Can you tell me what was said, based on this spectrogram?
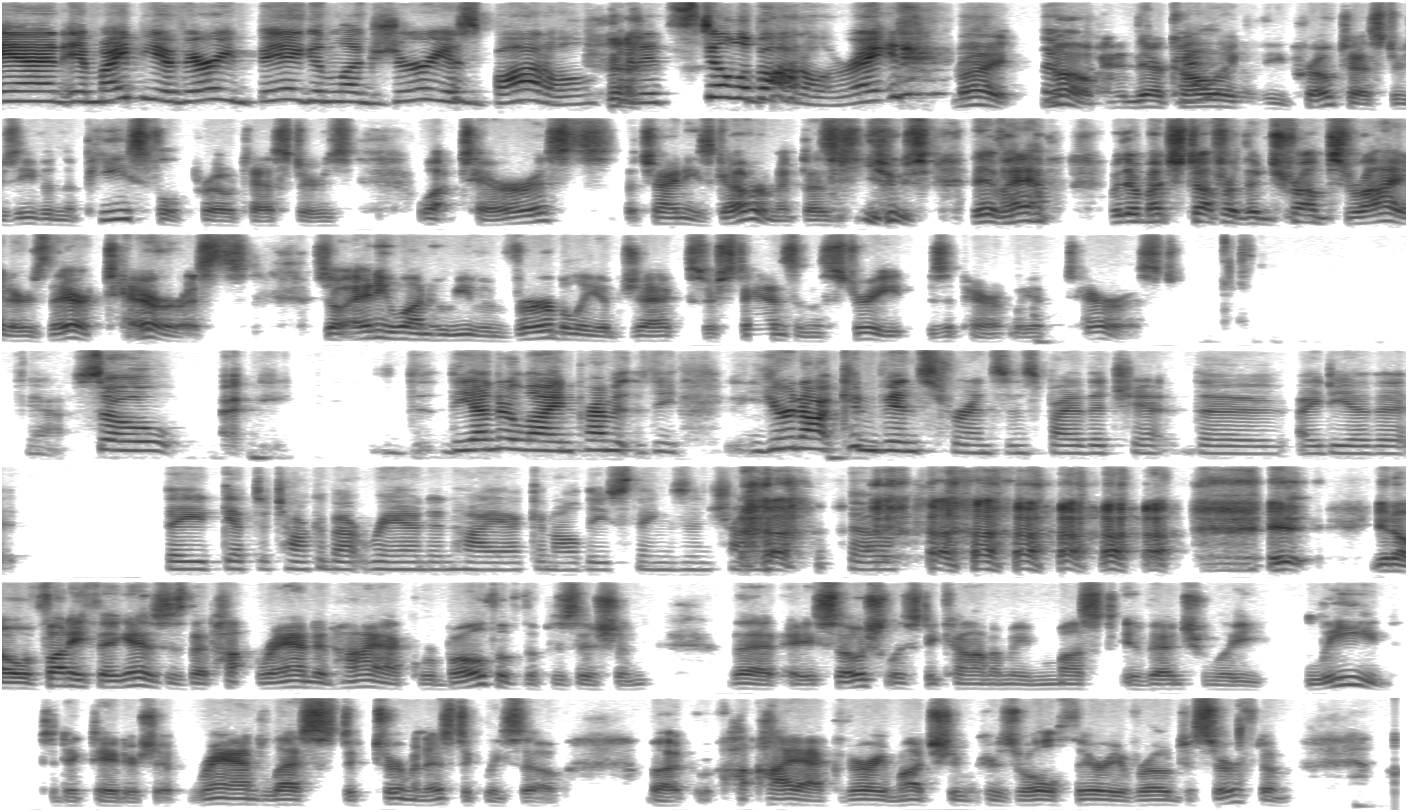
and it might be a very big and luxurious bottle but it's still a bottle right? Right. So, no and they're calling yeah. the protesters even the peaceful protesters what terrorists? The chinese government doesn't use they have they're much tougher than trump's rioters. They're terrorists. So anyone who even verbally objects or stands in the street is apparently a terrorist. Yeah so uh, the underlying premise the, you're not convinced for instance by the the idea that they get to talk about Rand and Hayek and all these things in China. So, it, you know, funny thing is, is that Rand and Hayek were both of the position that a socialist economy must eventually lead to dictatorship. Rand less deterministically so, but Hayek very much his whole theory of road to serfdom.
